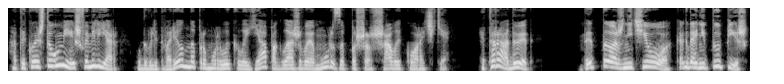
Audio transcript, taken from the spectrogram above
«А ты кое-что умеешь, фамильяр», Удовлетворенно промурлыкала я, поглаживая Мурза по шершавой корочке. «Это радует!» «Ты тоже ничего, когда не тупишь!»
